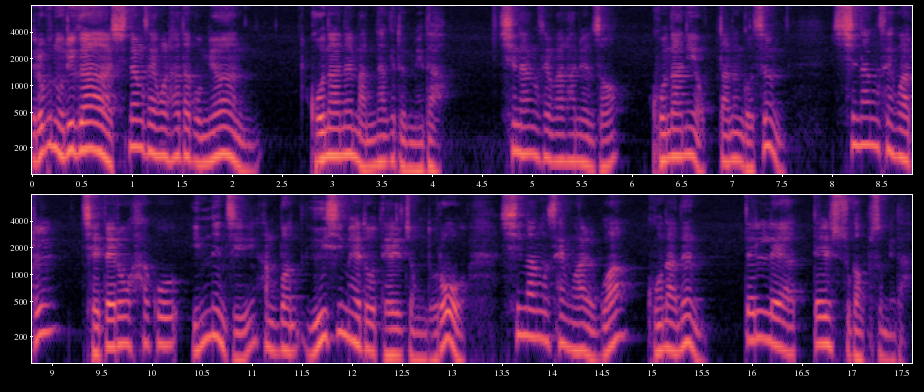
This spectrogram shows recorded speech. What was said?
여러분, 우리가 신앙생활 하다 보면 고난을 만나게 됩니다. 신앙생활 하면서 고난이 없다는 것은 신앙생활을 제대로 하고 있는지 한번 의심해도 될 정도로 신앙생활과 고난은 뗄래야 뗄 수가 없습니다.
